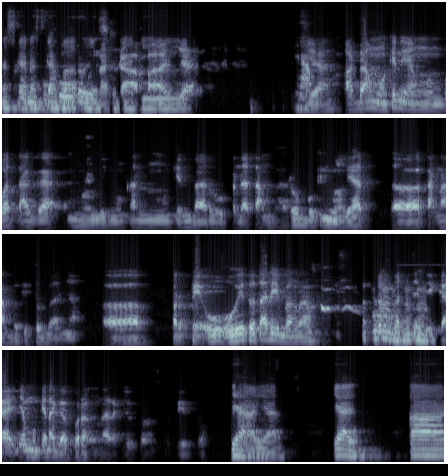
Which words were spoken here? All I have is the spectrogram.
naskah-naskah baru yang sudah di aja. Ya. ya, kadang mungkin yang membuat agak membingungkan mungkin baru pendatang baru mungkin melihat uh, karena begitu banyak uh, per PUU itu tadi Bang Ram. Hmm, hmm, Jadi kayaknya mungkin agak kurang menarik juga seperti itu. Ya, ya. Ya, uh,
